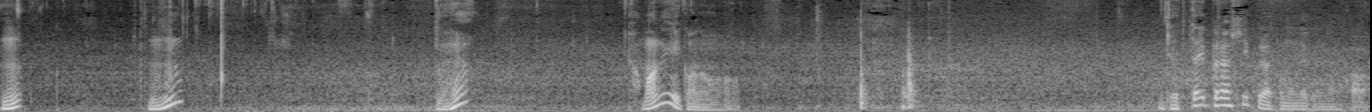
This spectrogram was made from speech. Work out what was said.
う。ん？ん？え？玉ねぎかな絶対プラスチックだと思うんだけどなんか。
